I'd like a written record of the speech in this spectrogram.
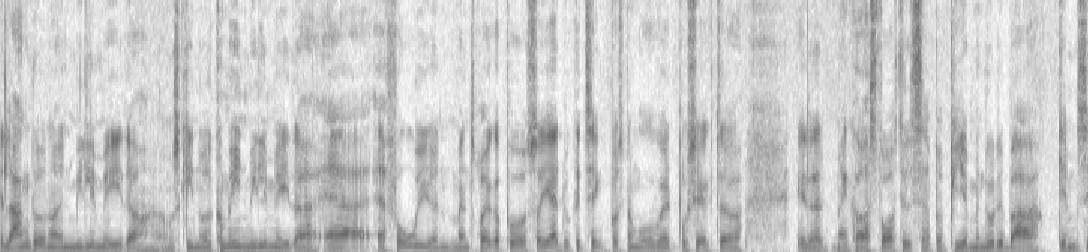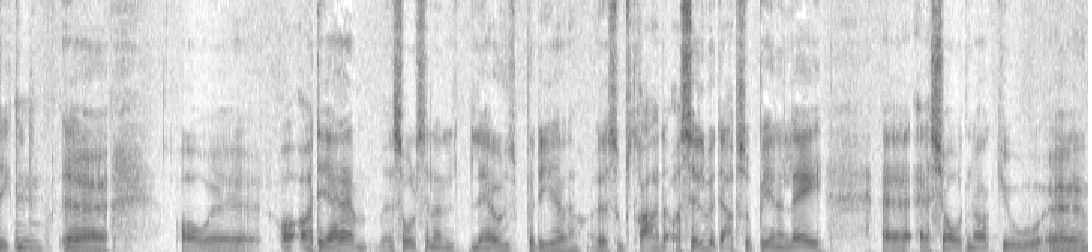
langt under en millimeter, måske 0,1 millimeter af, af folien, man trykker på. Så ja, du kan tænke på sådan nogle overhead-projekter, eller man kan også forestille sig papir, men nu er det bare gennemsigtigt. Mm. Øh, og, øh, og, og det er, solcellerne laves på de her øh, substrater, og selve det absorberende lag er, er sjovt nok jo øh,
